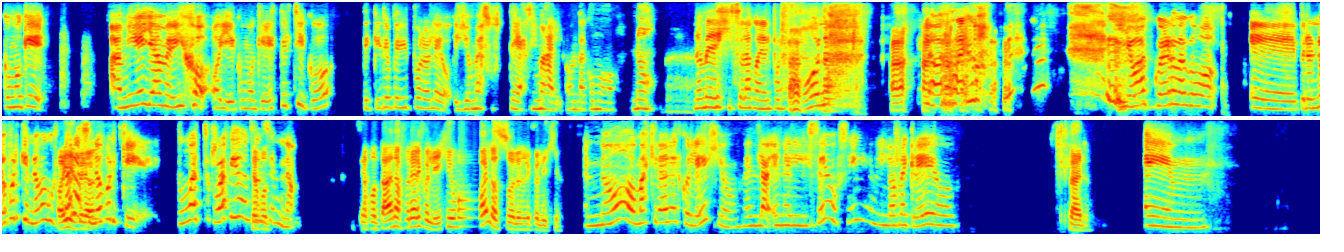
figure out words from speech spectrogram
como que a mí ella me dijo, oye, como que este chico te quiere pedir por oleo, y yo me asusté así mal, onda como, no, no me dejes sola con él, por favor, no. lo ruego. y yo me acuerdo como, eh, pero no porque no me gustara, sino porque tú más rápido, entonces no. ¿Se juntaban afuera del colegio igual o solo en el colegio? No, más que nada en el colegio, en, la, en el liceo, sí, en los recreos. Claro. Eh,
